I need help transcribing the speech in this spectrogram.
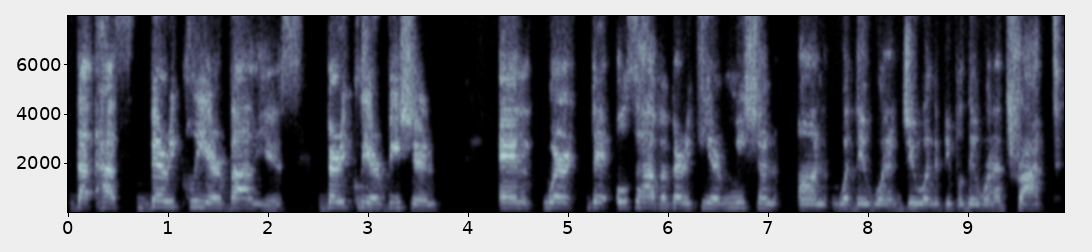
that has very clear values very clear vision and where they also have a very clear mission on what they want to do and the people they want to attract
